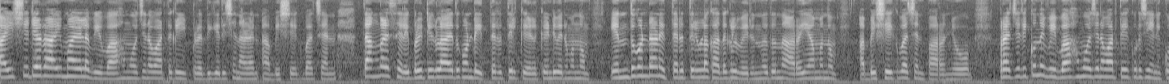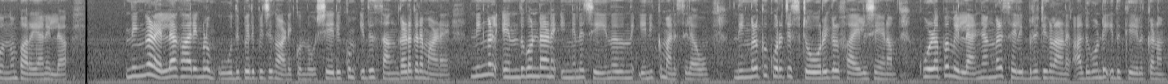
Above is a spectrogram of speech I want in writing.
ഐശ്വര്യ റായുമായുള്ള വിവാഹമോചന വാർത്തകളിൽ പ്രതികരിച്ച നടൻ അഭിഷേക് ബച്ചൻ തങ്ങൾ സെലിബ്രിറ്റികളായതുകൊണ്ട് ഇത്തരത്തിൽ കേൾക്കേണ്ടി വരുമെന്നും എന്തുകൊണ്ടാണ് ഇത്തരത്തിലുള്ള കഥകൾ വരുന്നതെന്ന് അറിയാമെന്നും അഭിഷേക് ബച്ചൻ പറഞ്ഞു. പ്രചരിക്കുന്ന വിവാഹമോചന വാർത്തയെക്കുറിച്ച് എനിക്കൊന്നും പറയാനില്ല. നിങ്ങൾ എല്ലാ കാര്യങ്ങളും ഊതിപ്പെരിപ്പിച്ച് കാണിക്കുന്നു. ശരിക്കും ഇത് സങ്കടകരമാണ്. നിങ്ങൾ എന്തുകൊണ്ടാണ് ഇങ്ങനെ ചെയ്യുന്നതെന്ന് എനിക്ക് മനസ്സിലാവും. നിങ്ങൾക്ക് കുറച്ച് സ്റ്റോറികൾ ഫയൽ ചെയ്യണം. കുഴപ്പമില്ല ഞങ്ങൾ സെലിബ്രിറ്റികളാണ്. അതുകൊണ്ട് ഇത് കേൾക്കണം.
